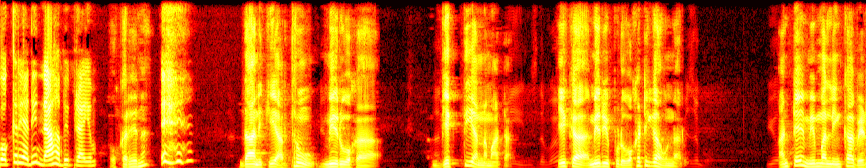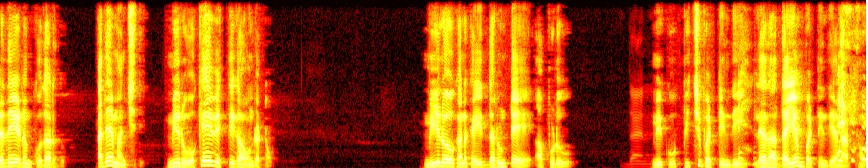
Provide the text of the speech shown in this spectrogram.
ఒక్కరే అని నా అభిప్రాయం. ఒకరేనా దానికి అర్థం మీరు ఒక వ్యక్తి అన్నమాట. ఇక మీరు ఇప్పుడు ఒకటిగా ఉన్నారు. అంటే మిమ్మల్ని ఇంకా విడదీయడం కుదరదు. అదే మంచిది. మీరు ఒకే వ్యక్తిగా ఉండటం. మీలో కనుక ఇద్దరుంటే అప్పుడు మీకు పిచ్చి పట్టింది లేదా దయ్యం పట్టింది అని అర్థం.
